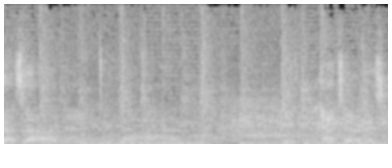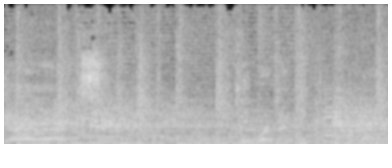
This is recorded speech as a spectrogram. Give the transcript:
Does a man do that? If the answer is yes, then we're making do that.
